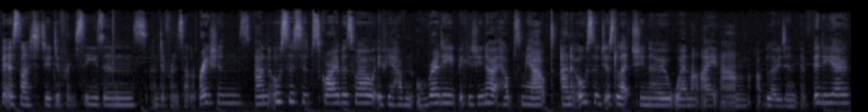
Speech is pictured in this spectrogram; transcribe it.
Think it's nice to do different seasons and different celebrations. And also subscribe as well if you haven't already because you know it helps me out and it also just lets you know when I am uploading a video.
